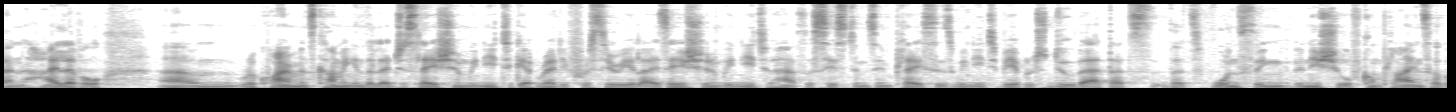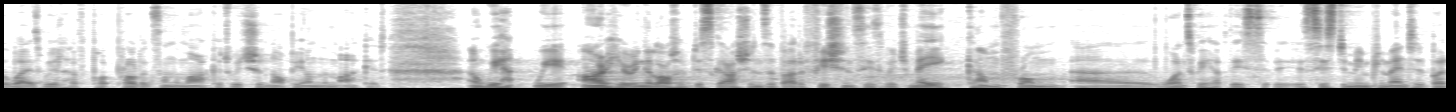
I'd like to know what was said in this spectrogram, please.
and high level um, requirements coming in the legislation. We need to get ready for serialization. We need to have the systems in places. We need to be able to do that. That's, that's one thing, an issue of compliance. Otherwise, we'll have products on the market which should not be on the market. And we, we are hearing a lot of discussions about efficiencies which may come from uh, once we have this uh, system implemented. But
